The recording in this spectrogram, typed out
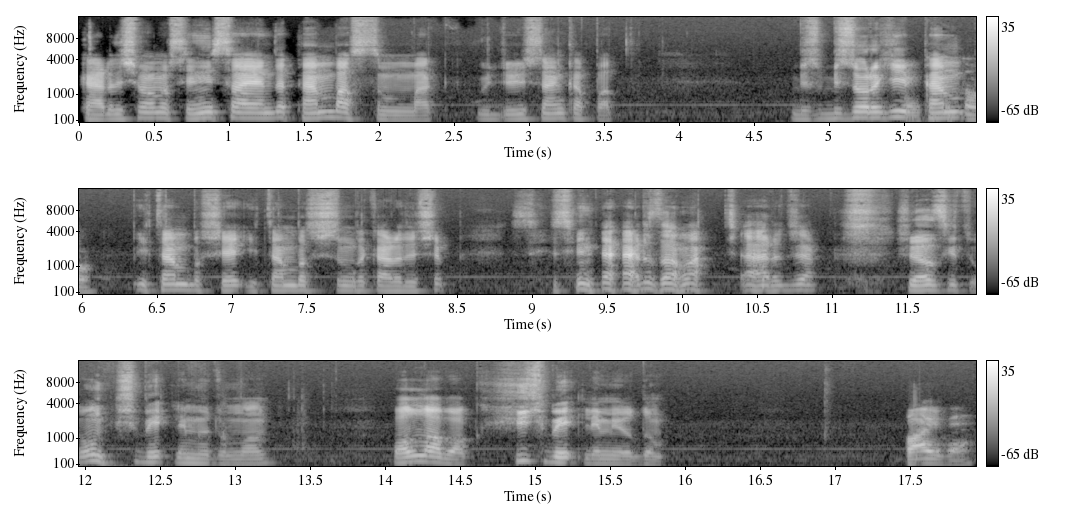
Kardeşim ama senin sayende pem bastım bak. Videoyu sen kapat. Biz bir sonraki pem Tamam. item bu şey item basışımda kardeşim sesini her zaman çağıracağım. Şu an git. Oğlum hiç beklemiyordum lan. Vallahi bak hiç beklemiyordum. Vay be.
